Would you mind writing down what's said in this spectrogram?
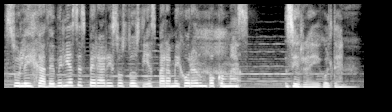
Zuleija, deberías esperar esos dos días para mejorar un poco más. Cierra ahí, Gulten.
